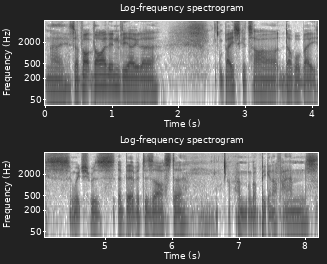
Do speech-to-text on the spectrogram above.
no. So vi- violin, viola, bass guitar, double bass, which was a bit of a disaster. I haven't got big enough hands.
